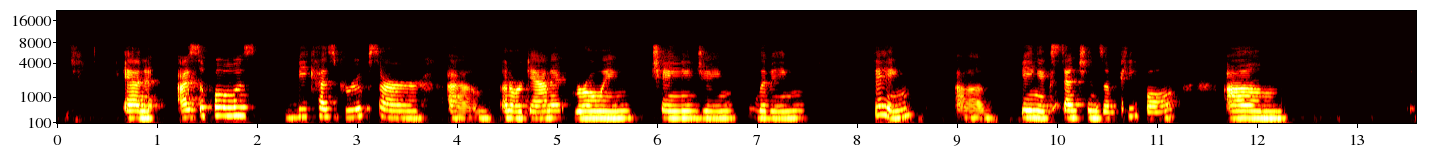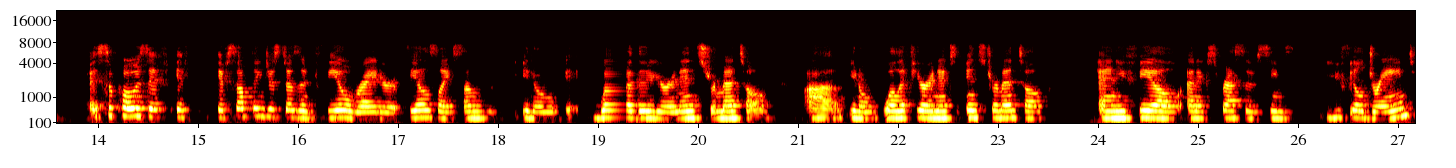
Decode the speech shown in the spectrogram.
and I suppose because groups are um, an organic, growing, changing, living thing, um, being extensions of people. Um, I suppose if, if, if something just doesn't feel right or it feels like some, you know, whether you're an instrumental, uh, you know, well, if you're an instrumental and you feel an expressive seems, you feel drained,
